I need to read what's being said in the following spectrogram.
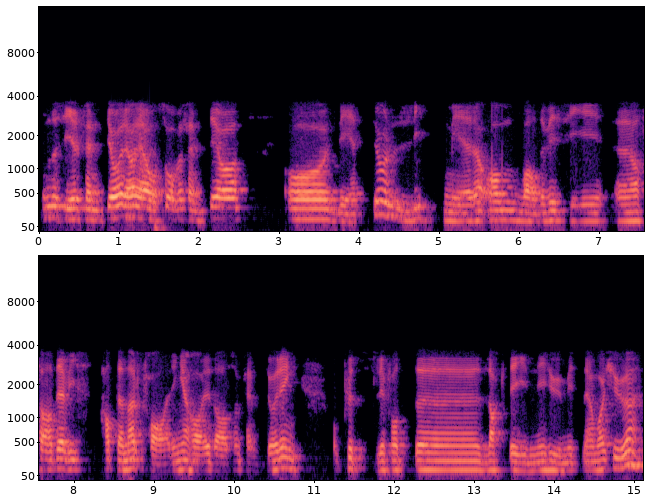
som du sier, 50 år. Ja, jeg er også over 50 og, og vet jo litt mer om hva det vil si uh, altså Hadde jeg visst, hatt den erfaring jeg har i dag som 50-åring, og plutselig fått uh, lagt det inn i huet mitt når jeg var 20,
